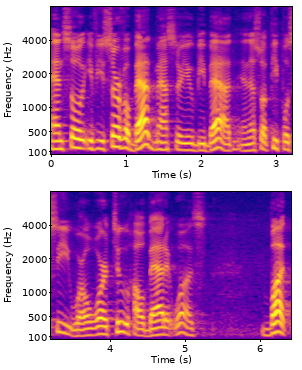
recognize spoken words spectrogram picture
And so, if you serve a bad master, you'll be bad. And that's what people see World War II, how bad it was. But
